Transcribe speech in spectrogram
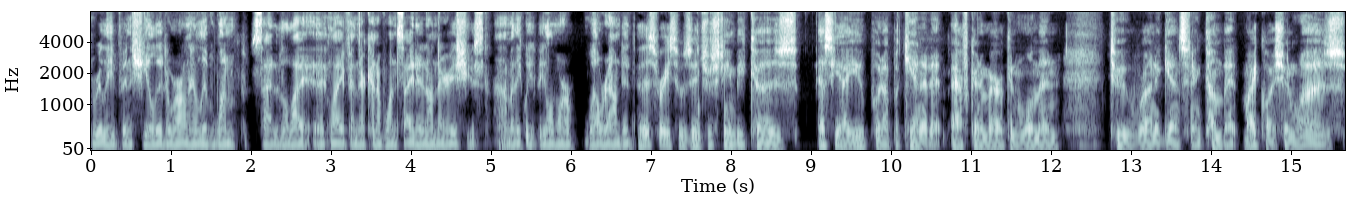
really have been shielded or only live one side of the li- life and they're kind of one sided on their issues. Um, I think we'd be a little more well rounded. This race was interesting because SEIU put up a candidate, African American woman, to run against an incumbent. My question was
